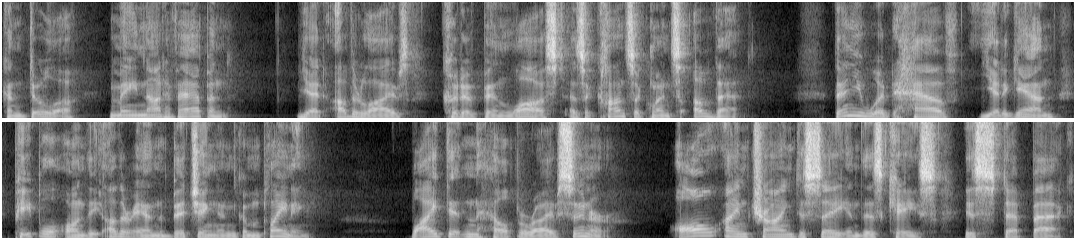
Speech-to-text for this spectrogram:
Kandula may not have happened. Yet other lives could have been lost as a consequence of that. Then you would have, yet again, people on the other end bitching and complaining. Why didn't help arrive sooner? All I'm trying to say in this case is step back,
